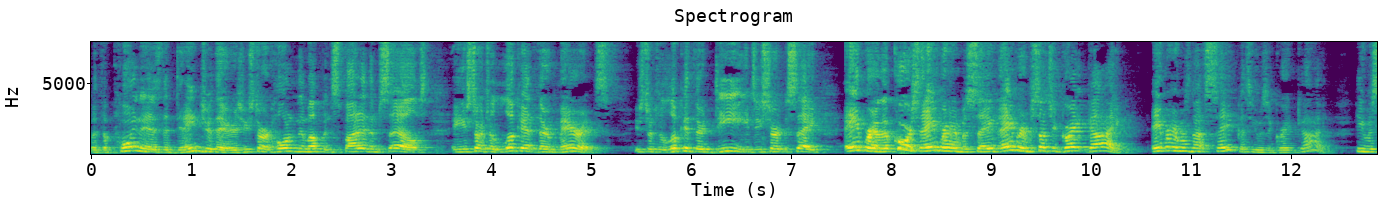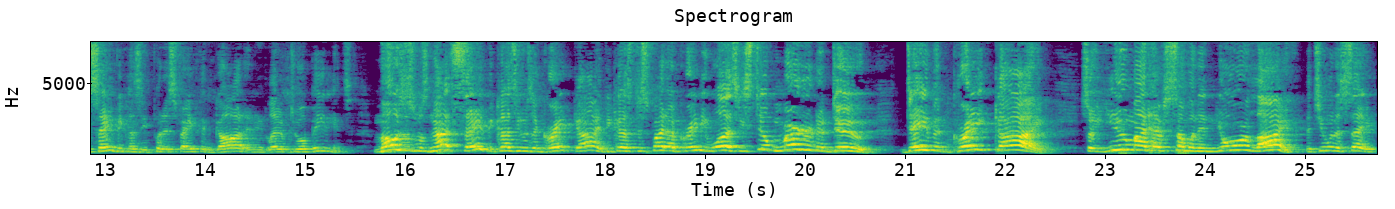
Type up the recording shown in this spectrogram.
But the point is, the danger there is you start holding them up in spite of themselves, and you start to look at their merits. You start to look at their deeds. You start to say, Abraham, of course, Abraham was saved. Abraham's such a great guy. Abraham was not saved because he was a great guy. He was saved because he put his faith in God and he led him to obedience. Moses was not saved because he was a great guy, because despite how great he was, he still murdered a dude. David, great guy. So you might have someone in your life that you want to say,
